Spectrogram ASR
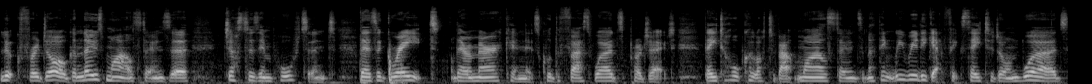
look for a dog. And those milestones are just as important. There's a great, they're American, it's called the First Words Project. They talk a lot about milestones, and I think we really get fixated on words.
